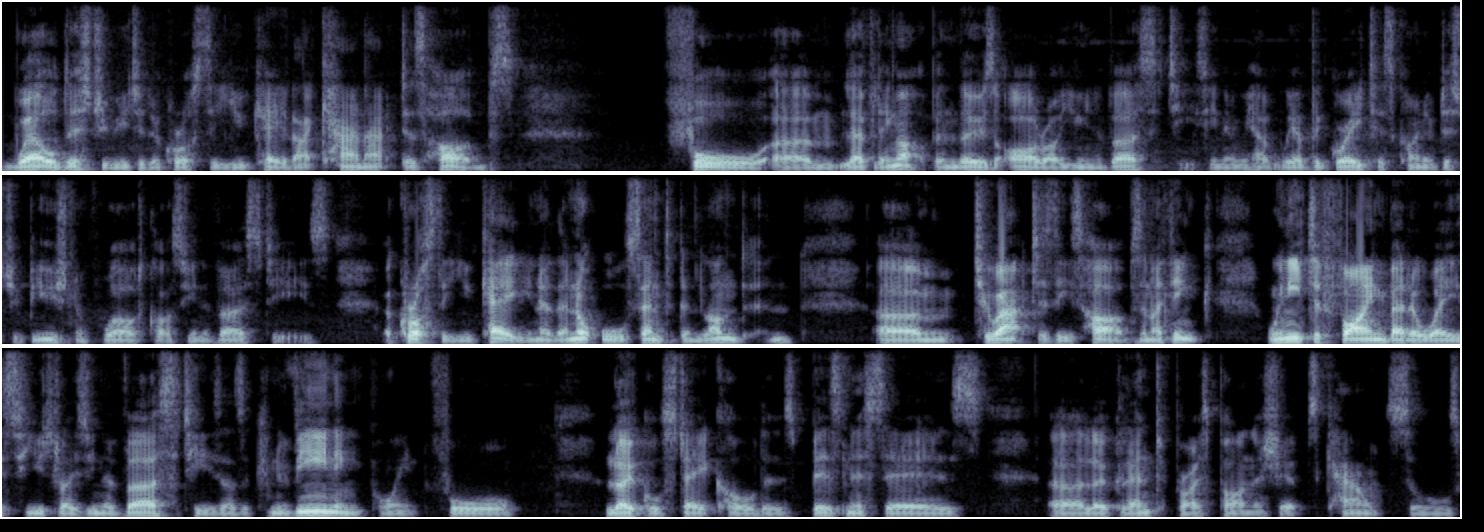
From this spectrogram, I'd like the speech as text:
well distributed across the UK that can act as hubs for um, leveling up, and those are our universities. You know, we have we have the greatest kind of distribution of world class universities across the UK. You know, they're not all centered in London um, to act as these hubs, and I think we need to find better ways to utilize universities as a convening point for local stakeholders, businesses, uh, local enterprise partnerships, councils,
